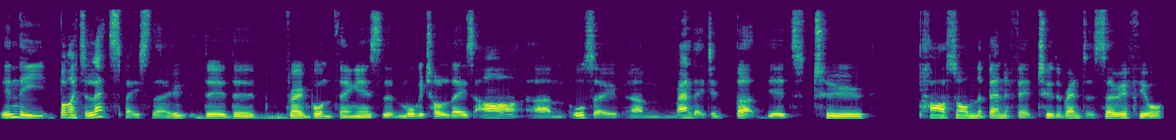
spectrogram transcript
In the buy to let space, though, the the very important thing is that mortgage holidays are um, also um, mandated, but it's to pass on the benefit to the renters. So if you're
